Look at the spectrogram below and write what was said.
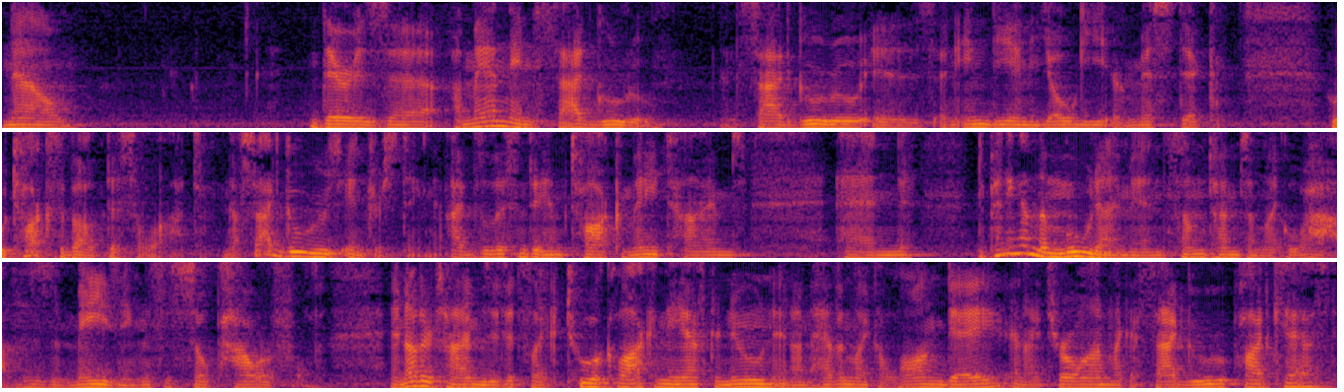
Now, there is a, a man named Sadhguru, and Sadhguru is an Indian yogi or mystic who talks about this a lot. Now, Sadhguru is interesting. I've listened to him talk many times, and depending on the mood I'm in, sometimes I'm like, wow, this is amazing. This is so powerful. And other times, if it's like two o'clock in the afternoon and I'm having like a long day and I throw on like a Sadhguru podcast,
